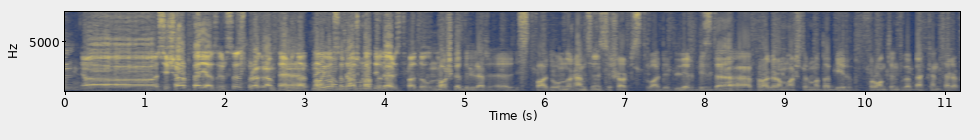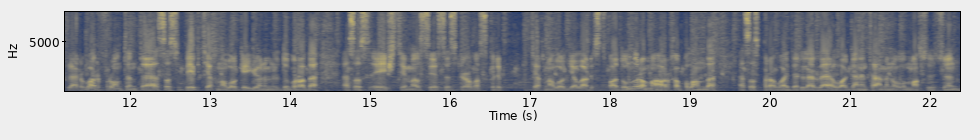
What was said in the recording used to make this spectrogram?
ə, C Sharp-da yazırsınız proqram təminatını, Ə, yoxsa başqa dillər istifadə olunur? Başqa dillər ə, istifadə olunur, həmçinin C# istifadə edilir. Bizdə ə, proqramlaşdırmada bir front-end və back-end tərəfləri var. Front-enddə əsas veb texnologiya yönümlüdür. Burada əsas HTML, CSS, JavaScript texnologiyaları istifadə olunur, amma arxa planda əsas provayderlərlə əlaqənin təmin olunması üçün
